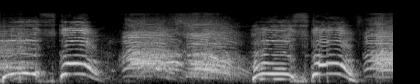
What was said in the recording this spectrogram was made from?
Who's school? Our school! Who's school?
